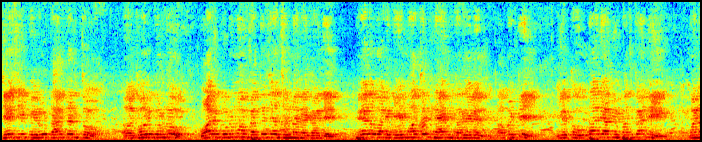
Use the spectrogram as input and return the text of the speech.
జేసీపీలు ట్రాక్టర్లతో తోలుకుంటూ వారి కుటుంబం పెద్ద చేస్తున్నారే కానీ పేదవారికి ఏమాత్రం న్యాయం జరగలేదు. కాబట్టి ఈ యొక్క ఉపాధి హామీ పథకాన్ని మన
